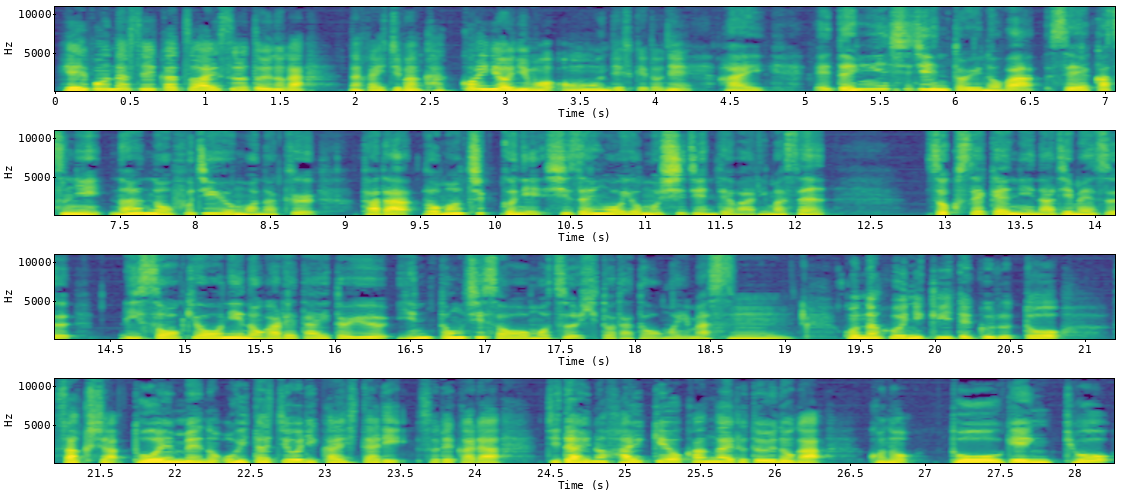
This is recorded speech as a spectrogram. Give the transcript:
平凡な生活を愛するというのがなんか一番かっこいいようにも思うんですけどね。はい。え田園詩人というのは生活に何の不自由もなく、ただロマンチックに自然を読む詩人ではありません。俗世間に馴染めず、理想郷に逃れたいという隠遁思想を持つ人だと思います。うん、こんな風に聞いてくると、作者、桃園名の生い立ちを理解したり、それから時代の背景を考えるというのが、この桃源郷、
